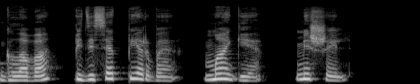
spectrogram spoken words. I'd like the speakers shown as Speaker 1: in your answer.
Speaker 1: Глава 51. Магия. Мишель.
